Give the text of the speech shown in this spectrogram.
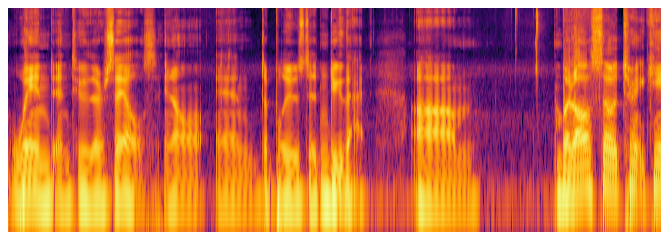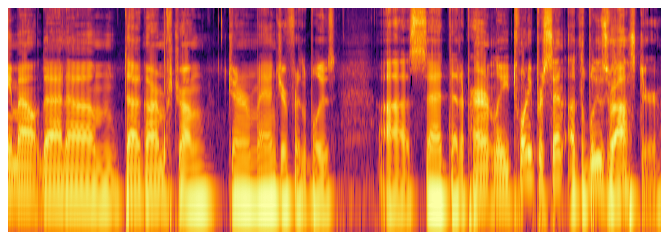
wind into their sails, you know, and the Blues didn't do that. Um, but also, it came out that um, Doug Armstrong, general manager for the Blues, uh, said that apparently 20% of the Blues roster,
